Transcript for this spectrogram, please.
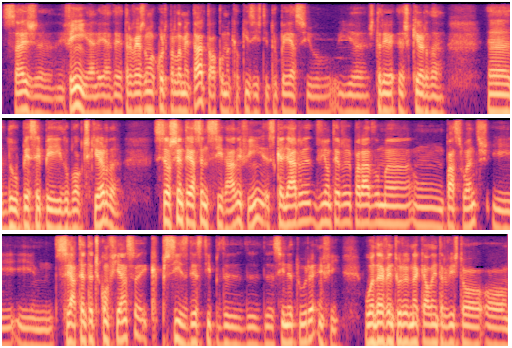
seja, enfim, é, é através de um acordo parlamentar, tal como aquele que existe entre o PS e, o, e a, a, esquerda uh, do PCP e do Bloco de Esquerda, se eles sentem essa necessidade, enfim, se calhar deviam ter parado uma, um passo antes e, e, se há tanta desconfiança e que precise desse tipo de, de, de, assinatura, enfim. O André Ventura, naquela entrevista ao, ao,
